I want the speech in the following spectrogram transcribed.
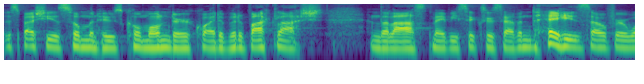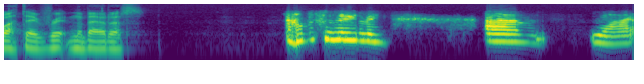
especially as someone who's come under quite a bit of backlash in the last maybe six or seven days over what they've written about it? Absolutely. Um, yeah, I,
